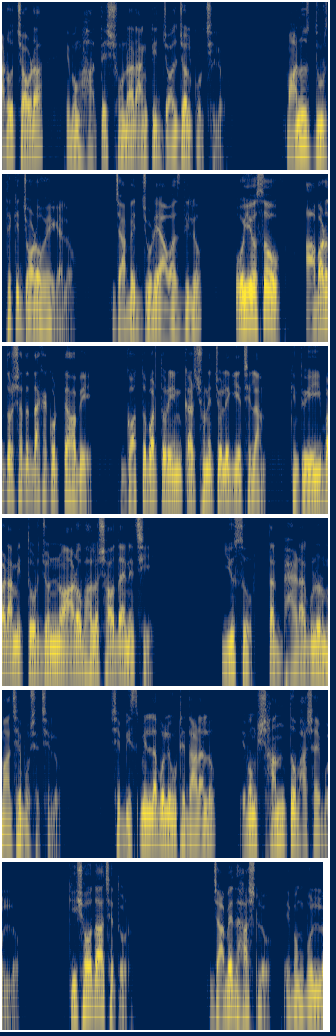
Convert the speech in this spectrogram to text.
আরও চওড়া এবং হাতে সোনার আংটি জলজল করছিল। মানুষ দূর থেকে জড়ো হয়ে গেল। জাবেদ জোরে আওয়াজ দিল, ওই ওসৌফ আবারও তোর সাথে দেখা করতে হবে। গতবার তোর ইনকার শুনে চলে গিয়েছিলাম, কিন্তু এইবার আমি তোর জন্য আরও ভালো সওদা এনেছি। ইউসুফ তার ভেড়াগুলোর মাঝে বসেছিল। সে বিসমিল্লা বলে উঠে দাঁড়াল এবং শান্ত ভাষায় বলল কি সওদা আছে তোর? জাবেদ হাসল এবং বলল,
